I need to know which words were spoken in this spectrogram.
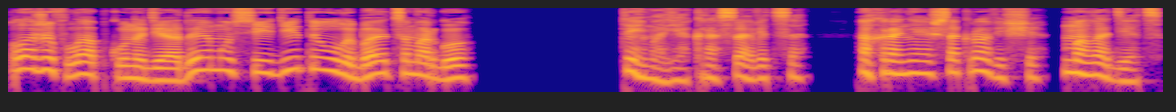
положив лапку на диадему, сидит и улыбается Марго. «Ты моя красавица. Охраняешь сокровища. Молодец».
